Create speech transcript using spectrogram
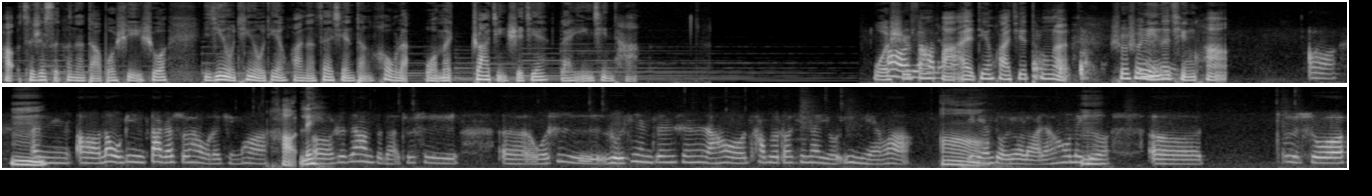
好，此时此刻呢，导播示意说已经有听友电话呢在线等候了，我们抓紧时间来迎进他。我是芳华，哎，电话接通了，说说您的情况。哦，嗯嗯哦，那我给你大概说一下我的情况。好嘞。哦，是这样子的，就是，呃，我是乳腺增生，然后差不多到现在有一年了，哦，一年左右了。然后那个，呃，就是说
